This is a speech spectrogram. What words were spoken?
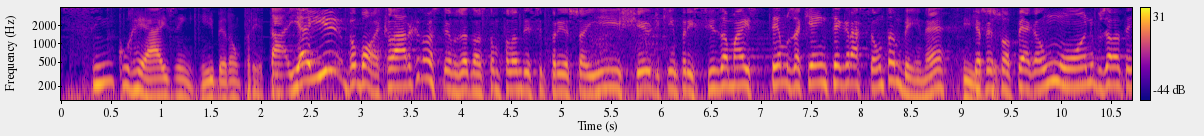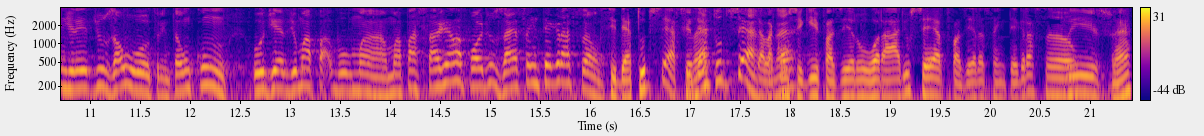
5,00 em Ribeirão Preto. Tá, e aí, bom, é claro que nós temos, nós estamos falando desse preço aí, cheio de quem precisa, mas temos aqui a integração também, né? Isso. Que a pessoa pega um ônibus, ela tem direito de usar o outro. Então, com o dinheiro de uma, uma, uma passagem, ela pode usar essa integração. Se der tudo certo, Se né? der tudo certo. Se ela né? conseguir fazer o horário certo, fazer essa integração. Isso. Né?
